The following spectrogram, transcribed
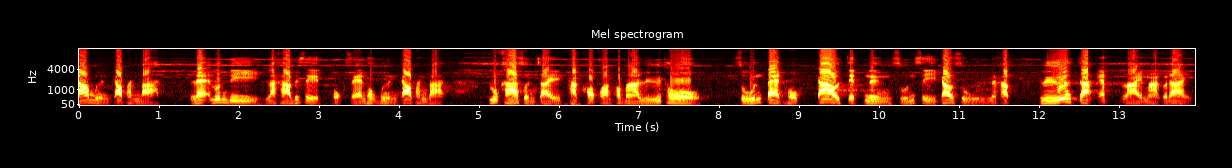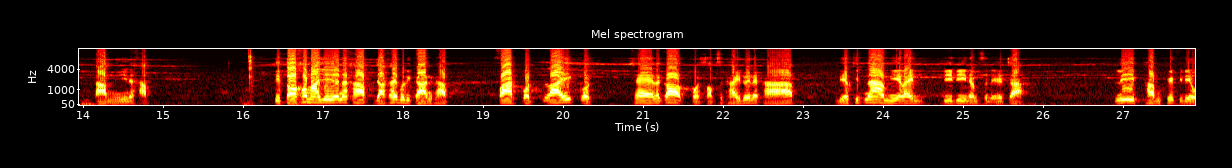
799,000 บาท และรุ่น D ราคาพิเศษ 669,000 บาท ลูกค้าสนใจทักข้อความเข้ามาหรือโทร 0869710490 นะครับ หรือจะแอดไลน์มาก็ได้ตามนี้นะครับ ติดต่อเข้ามาเยอะๆนะครับ อยากให้บริการครับ ฝากกดไลค์กด ร์ แล้วก็กด Subscribe ด้วยนะครับ เดี๋ยวคลิปหน้ามีอะไรดีๆนำเสนอจะรีบทำคลิปวิดีโอ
